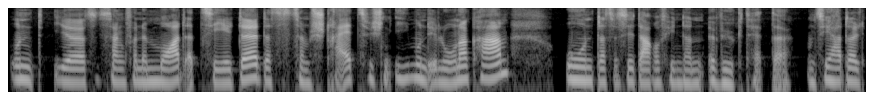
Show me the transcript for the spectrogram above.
und ihr sozusagen von dem Mord erzählte, dass es zu einem Streit zwischen ihm und Ilona kam und dass er sie daraufhin dann erwürgt hätte. Und sie hat halt,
